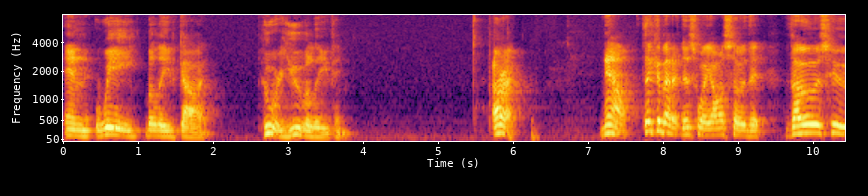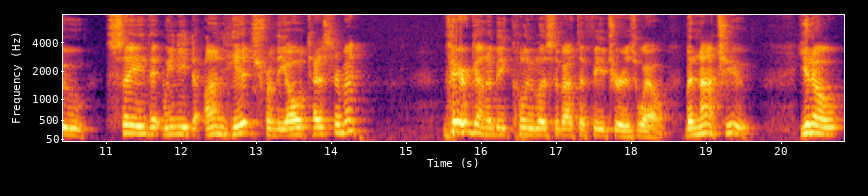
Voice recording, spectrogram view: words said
And we believe God. Who are you believing? All right. Now, think about it this way also that those who say that we need to unhitch from the Old Testament, they're going to be clueless about the future as well, but not you. You know,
